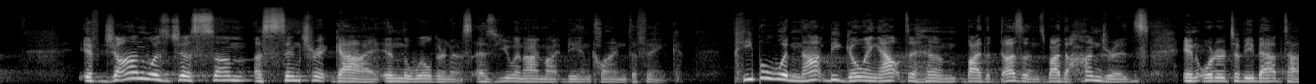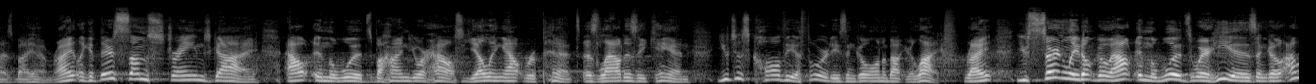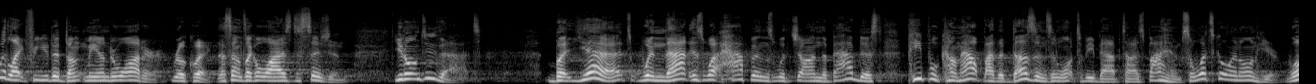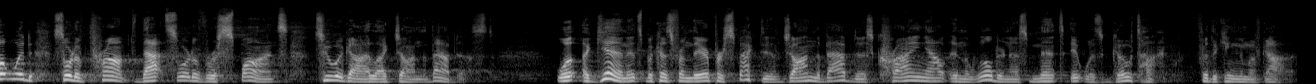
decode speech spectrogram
If John was just some eccentric guy in the wilderness, as you and I might be inclined to think, people would not be going out to him by the dozens, by the hundreds, in order to be baptized by him, right? Like if there's some strange guy out in the woods behind your house yelling out repent as loud as he can, you just call the authorities and go on about your life, right? You certainly don't go out in the woods where he is and go, I would like for you to dunk me underwater real quick. That sounds like a wise decision. You don't do that. But yet, when that is what happens with John the Baptist, people come out by the dozens and want to be baptized by him. So, what's going on here? What would sort of prompt that sort of response to a guy like John the Baptist? Well, again, it's because from their perspective, John the Baptist crying out in the wilderness meant it was go time for the kingdom of God.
